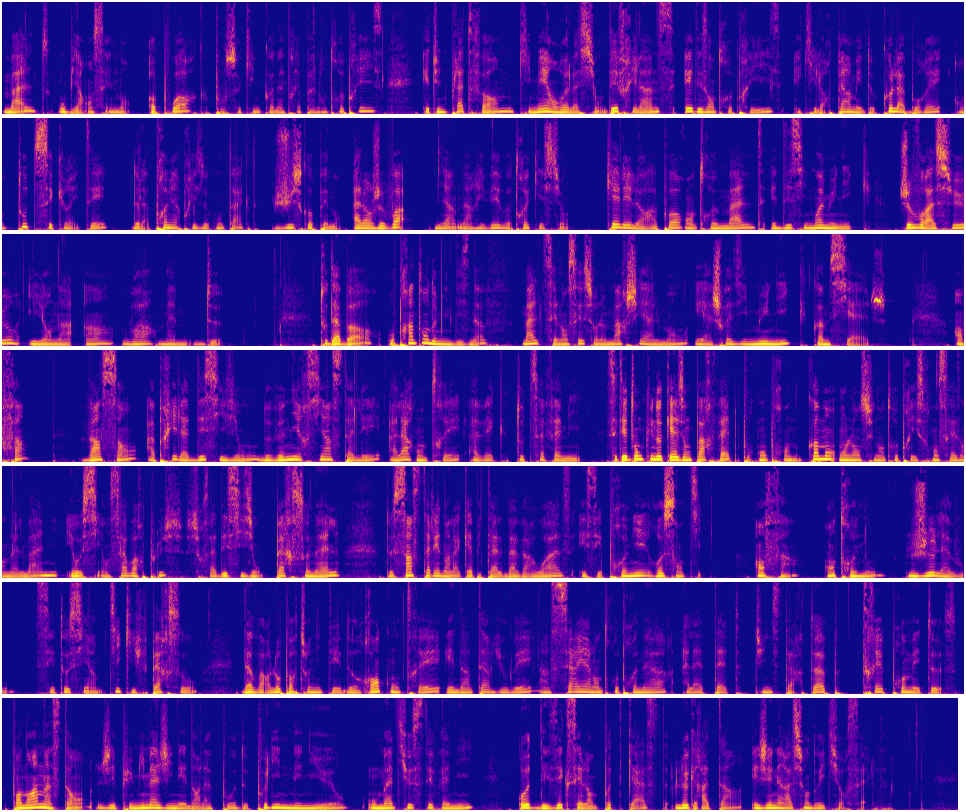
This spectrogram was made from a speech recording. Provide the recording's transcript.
Malte, ou bien enseignement Upwork, pour ceux qui ne connaîtraient pas l'entreprise, est une plateforme qui met en relation des freelances et des entreprises et qui leur permet de collaborer en toute sécurité de la première prise de contact jusqu'au paiement. Alors je vois bien arriver votre question. Quel est le rapport entre Malte et Dessine-moi Munich? Je vous rassure, il y en a un, voire même deux. Tout d'abord, au printemps 2019, Malte s'est lancé sur le marché allemand et a choisi Munich comme siège. Enfin, Vincent a pris la décision de venir s'y installer à la rentrée avec toute sa famille. C'était donc une occasion parfaite pour comprendre comment on lance une entreprise française en Allemagne et aussi en savoir plus sur sa décision personnelle de s'installer dans la capitale bavaroise et ses premiers ressentis. Enfin, entre nous, je l'avoue, c'est aussi un petit kiff perso d'avoir l'opportunité de rencontrer et d'interviewer un serial entrepreneur à la tête d'une start-up très prometteuse. Pendant un instant, j'ai pu m'imaginer dans la peau de Pauline Nénieux ou Mathieu Stéphanie, hôte des excellents podcasts Le Gratin et Génération Do It Yourself.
